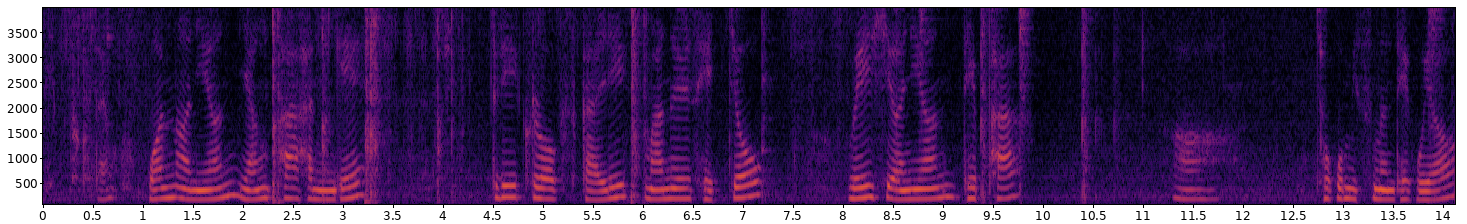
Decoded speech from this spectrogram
beef, 그다음 one onion, 양파 한 개, 3 cloves garlic, 마늘 3쪽, Welsh onion, 대파 어, 조금 있으면 되고요.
